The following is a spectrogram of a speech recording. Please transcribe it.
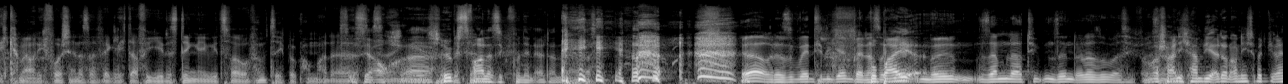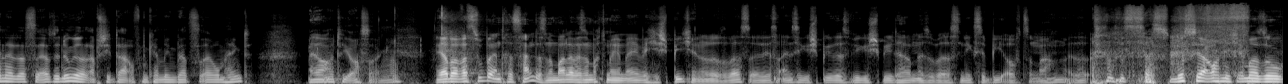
ich kann mir auch nicht vorstellen, dass er wirklich dafür jedes Ding irgendwie 2,50 Euro bekommen hat. Das, das ist ja auch äh, höchst fahrlässig von den Eltern. ja, oder super intelligent, wenn das Wobei, Müllsammler-Typen sind oder sowas. wahrscheinlich nicht. haben die Eltern auch nicht damit gerechnet, dass er aus dem Jüngerenabschied da auf dem Campingplatz äh, rumhängt. Ja. Kann man natürlich auch sagen, ne? Ja, aber was super interessant ist, normalerweise macht man ja immer irgendwelche Spielchen oder sowas. Also das einzige Spiel, das wir gespielt haben, ist über das nächste Bier aufzumachen. Also, das muss ja auch nicht immer so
